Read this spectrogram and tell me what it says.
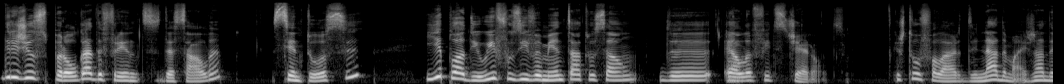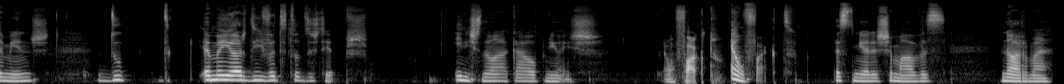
dirigiu-se para o lugar da frente da sala, sentou-se e aplaudiu efusivamente a atuação de Ella Fitzgerald. Eu estou a falar de nada mais, nada menos do de a maior diva de todos os tempos. E nisto não há cá opiniões. É um facto. É um facto. A senhora chamava-se Norma.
